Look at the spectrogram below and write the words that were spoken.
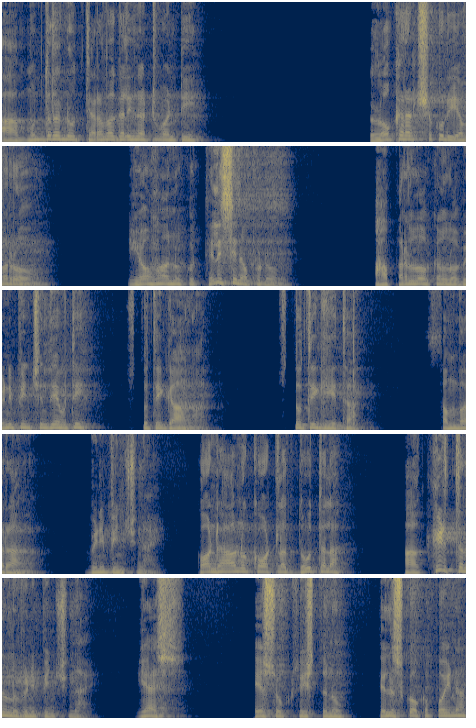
ఆ ముద్రను తెరవగలిగినటువంటి లోకరక్షకుడు ఎవరో యోహానుకు తెలిసినప్పుడు ఆ పరలోకంలో వినిపించింది ఏమిటి? స్థుతిగానాలు స్థుతి గీతాలు సంబరాలు వినిపించినాయి. కొండాను కోట్ల దూతల ఆ కీర్తనలు వినిపించినాయి. ఎస్ యేసుక్రీస్తును తెలుసుకోకపోయినా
